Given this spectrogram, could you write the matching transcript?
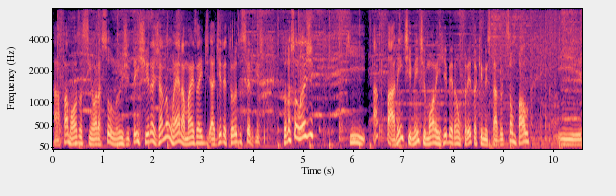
a famosa senhora Solange Teixeira já não era mais a, a diretora do serviço. Dona Solange que aparentemente mora em Ribeirão Preto, aqui no estado de São Paulo, e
